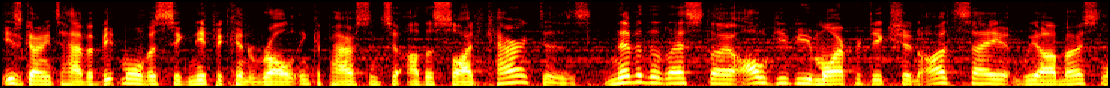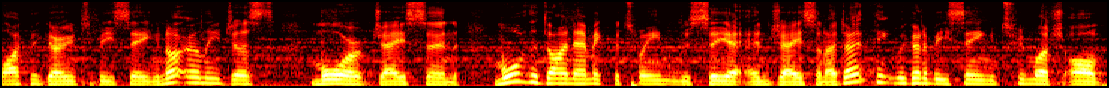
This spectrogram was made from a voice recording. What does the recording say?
is going to have a bit more of a significant role in comparison to other side characters. Nevertheless, though, I'll give you my prediction. I'd say we are most likely going to be seeing not only just more of Jason, more of the dynamic between Lucia and Jason. I don't think we're going to be seeing too much of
